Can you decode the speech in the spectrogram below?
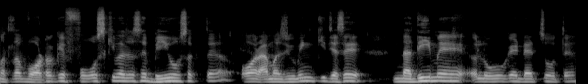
मतलब वाटर के फोर्स की वजह से भी हो सकते हैं और आई एम अज्यूमिंग कि जैसे नदी में लोगों के डेथ्स होते हैं।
